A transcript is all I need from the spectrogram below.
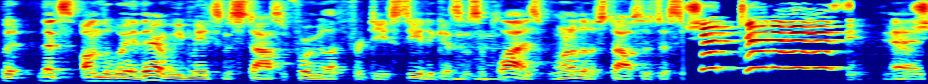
But that's on the way there. We made some stops before we left for DC to get some Mm-hmm. supplies. One of those stops was just Shit titties! and Shit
